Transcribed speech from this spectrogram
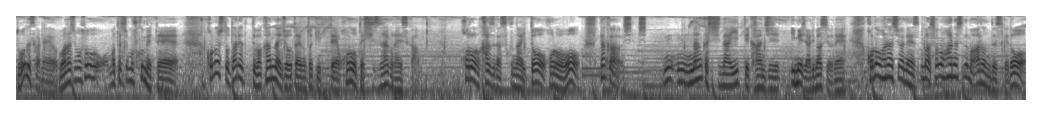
どうですかね？私もそう、私も含めて、この人誰って分かんない状態の時って、フォローってしづらくないですか？フォローの数が少ないと、フォローを、なんか、なんかしないって感じ、イメージありますよね。このお話はね、まあそのお話でもあるんですけど、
